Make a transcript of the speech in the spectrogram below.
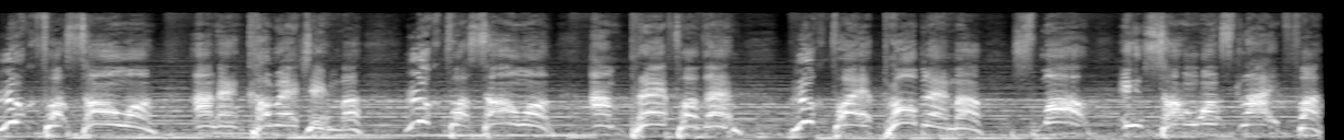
Look for someone and encourage him. Look for someone and pray for them. Look for a problem uh, small in someone's life uh,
